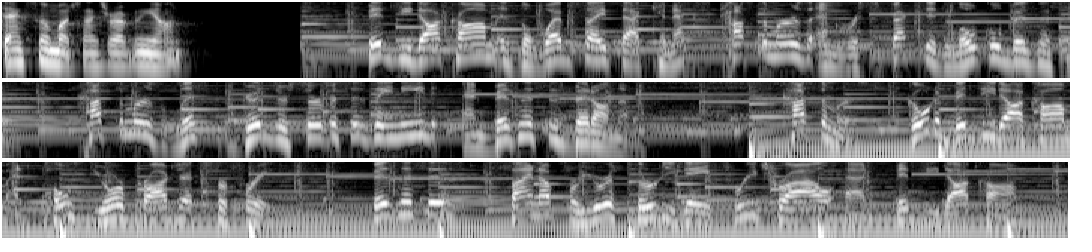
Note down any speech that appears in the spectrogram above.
Thanks so much. Thanks for having me on Bidsy.com is the website that connects customers and respected local businesses. Customers list goods or services they need, and businesses bid on them. Customers, go to Bidsy.com and post your projects for free. Businesses, sign up for your 30 day free trial at Bidsy.com.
